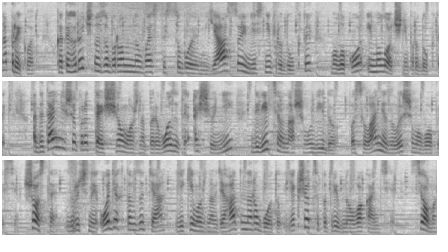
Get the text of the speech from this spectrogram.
Наприклад, категорично заборонено ввести з собою м'ясо і м'ясні продукти, молоко і молочні продукти. А детальніше про те, що можна перевозити, а що ні, дивіться у нашому відео. Посилання залишимо в описі. Шосте зручний одяг та взуття, які можна вдягати на роботу, якщо це потрібно у вакансії. Сьоме.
